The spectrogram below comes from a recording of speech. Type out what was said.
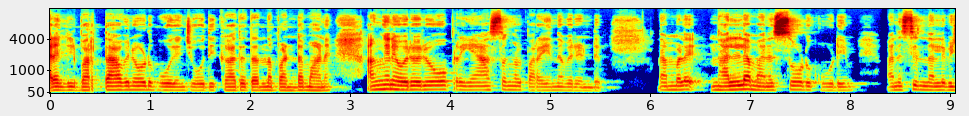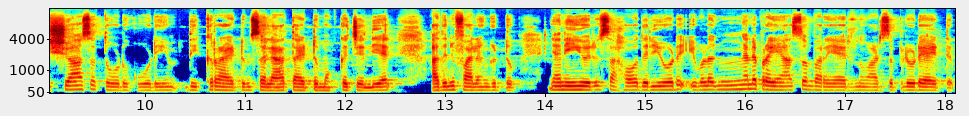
അല്ലെങ്കിൽ ഭർത്താവിനോട് പോലും ചോദിക്കാതെ തന്ന പണ്ടമാണ് അങ്ങനെ ഓരോരോ പ്രയാസങ്ങൾ പറയുന്നവരുണ്ട്. നമ്മൾ നല്ല മനസ്സോടു കൂടിയും മനസ്സിൽ നല്ല വിശ്വാസത്തോടു കൂടിയും ദിക്റായിട്ടും സലാത്തായിട്ടും ഒക്കെ ചൊല്ലിയാൽ അതിന് ഫലം കിട്ടും. ഞാൻ ഈ ഒരു സഹോദരിയോട് ഇവളെങ്ങനെ പ്രയാസം പറയായിരുന്നു വാട്സപ്പിലൂടെ ആയിട്ട്.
